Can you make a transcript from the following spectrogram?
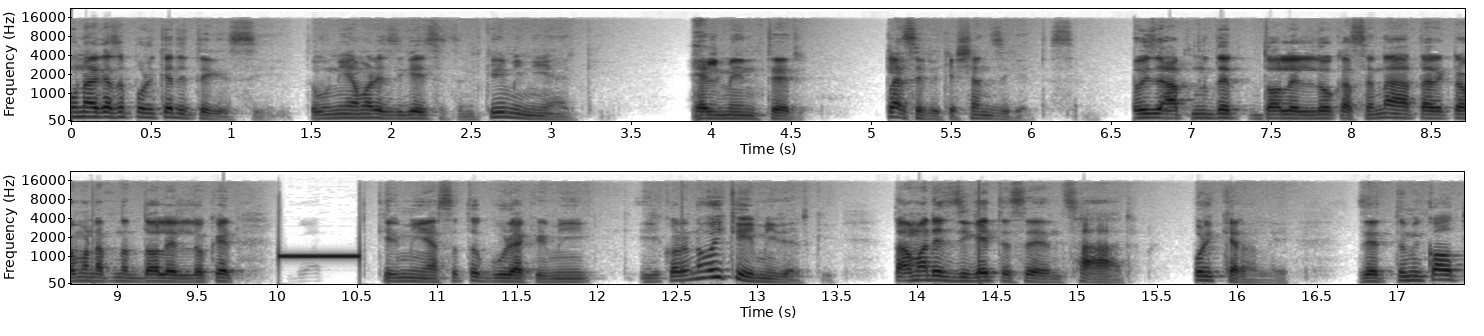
ওনার কাছে পরীক্ষা দিতে গেছি, তো উনি আমার জিজ্ঞেসেছেন কৃমি নিয়ে আর কি, হেলমেন্টের ক্লাসিফিকেশন জিজ্ঞেসেছেন ওই যে আপনাদের দলের লোক আছে না, তার একটা মানে আপনার দলের লোকের কৃমি আছে তো, গুড়া কৃমি ই করে না, ওই কৃমির আর কি। তো আমাদের জিগাইতেছেন, স্যার, পরীক্ষার হলে যে তুমি কত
